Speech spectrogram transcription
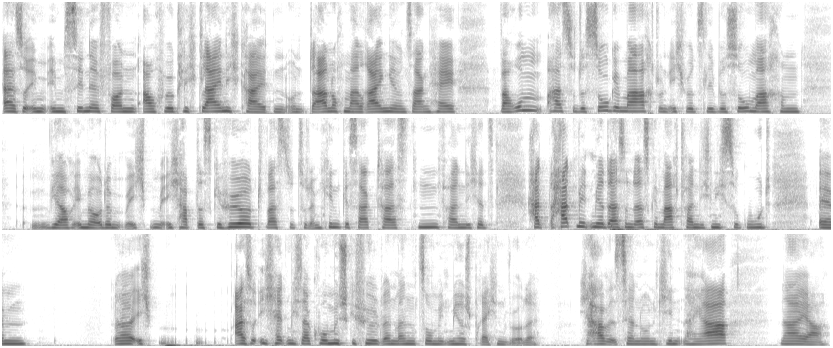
also im, im Sinne von auch wirklich Kleinigkeiten und da nochmal reingehen und sagen, hey, warum hast du das so gemacht und ich würde es lieber so machen, wie auch immer, oder ich, ich habe das gehört, was du zu dem Kind gesagt hast, hm, fand ich jetzt, hat, hat mit mir das und das gemacht, fand ich nicht so gut. Ähm, äh, ich, also ich hätte mich da komisch gefühlt, wenn man so mit mir sprechen würde. Ja, ist ja nur ein Kind, naja, naja,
